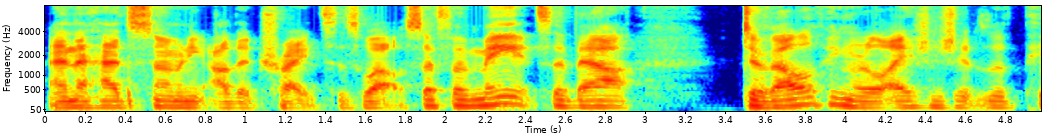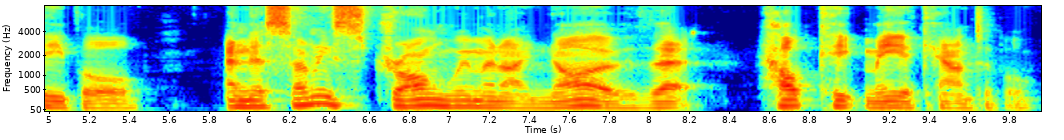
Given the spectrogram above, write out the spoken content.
and they had so many other traits as well. So for me, it's about developing relationships with people. And there's so many strong women I know that help keep me accountable.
